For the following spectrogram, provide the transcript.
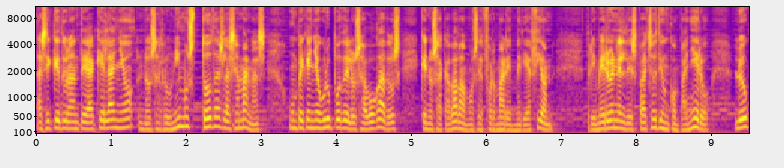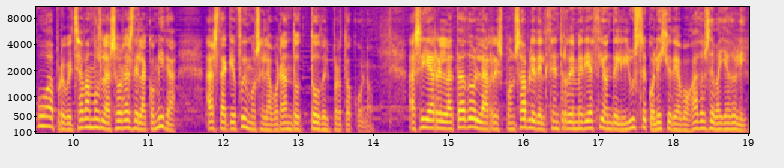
Así que durante aquel año nos reunimos todas las semanas, un pequeño grupo de los abogados que nos acabábamos de formar en mediación. Primero en el despacho de un compañero, luego aprovechábamos las horas de la comida, hasta que fuimos elaborando todo el protocolo. Así ha relatado la responsable del Centro de Mediación del Ilustre Colegio de Abogados de Valladolid.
